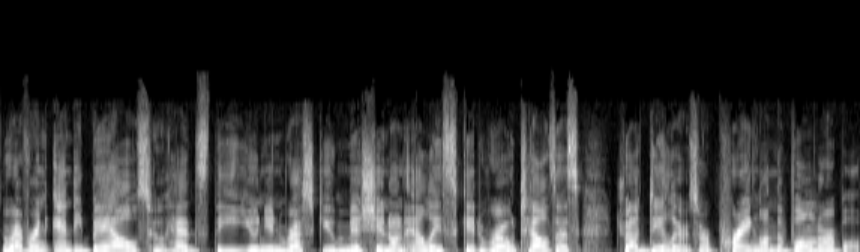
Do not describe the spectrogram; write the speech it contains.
The Reverend Andy Bales, who heads the Union Rescue Mission on LA Skid Row, tells us drug dealers are preying on the vulnerable.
